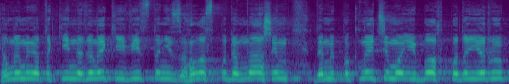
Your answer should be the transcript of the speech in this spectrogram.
коли ми на такій невеликій відстані з Господом нашим, де ми покличемо, і Бог подає руку,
